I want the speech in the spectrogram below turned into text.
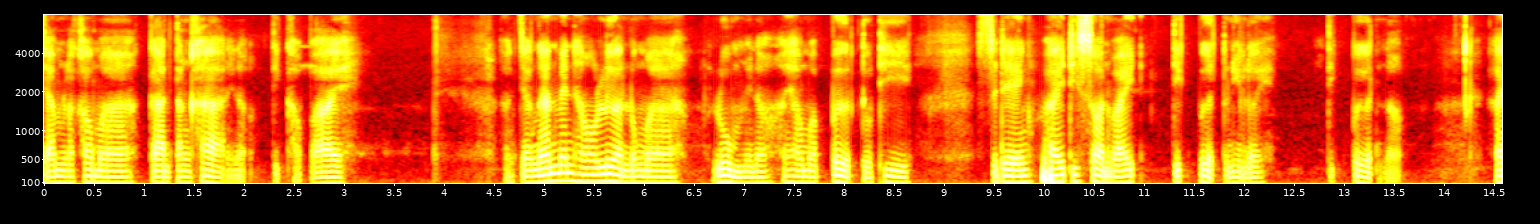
จำแล้วเข้ามาการตั้งค่านี่เนาะติ๊กเข้าไป หลังจากนั้นแม่นเฮาเลื่อนลงมาลุ่มนี่เนาะให้เฮามาเปิดตัวที่แสดงไฟที่ซ่อนไว้ ติ๊กเปิดตัวนี้เลย ติ๊กเปิดเนาะให้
